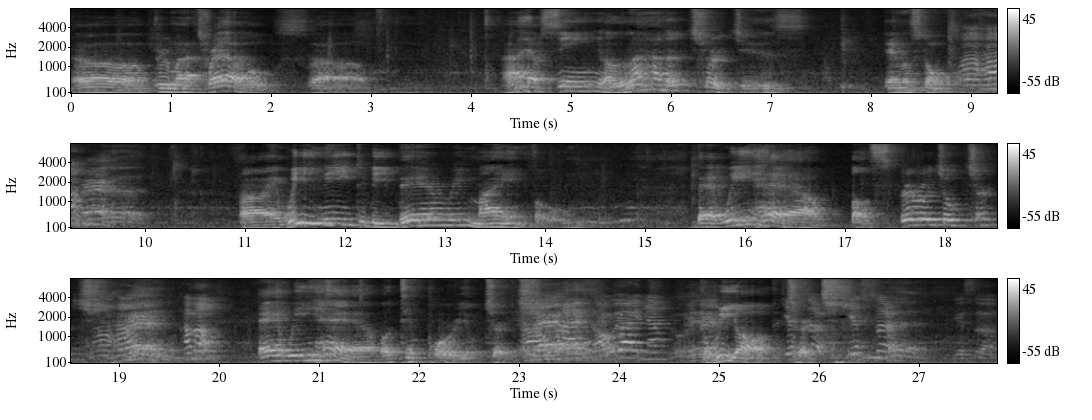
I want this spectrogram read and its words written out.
Uh, through my travels, uh, I have seen a lot of churches in a storm. Uh-huh. Uh, and we need to be very mindful that we have a spiritual church Uh-huh. Come on. and we have a temporal church. All right. All right now. We are the Yes, church. sir. Yes, sir. Yes, sir.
